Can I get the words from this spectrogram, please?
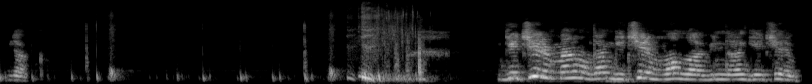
Bir dakika. Geçerim ben oradan geçerim vallahi billahi geçerim.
